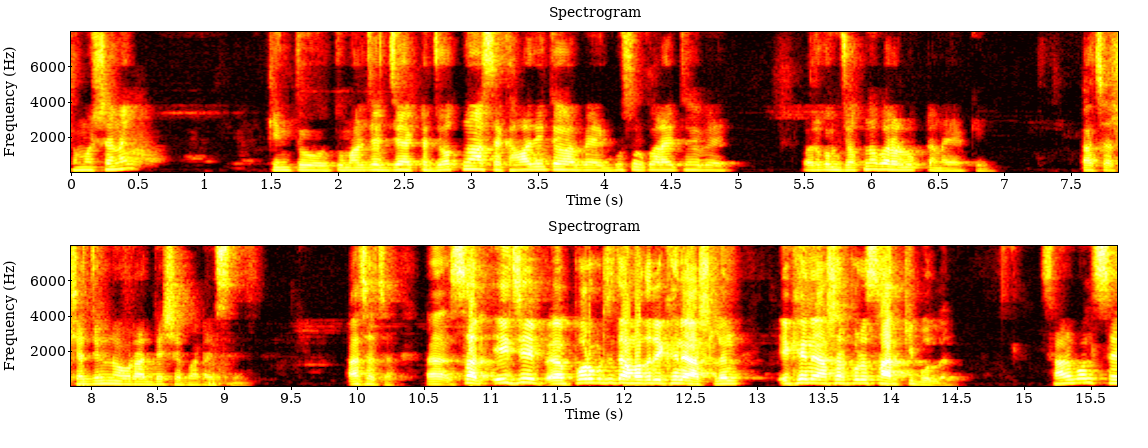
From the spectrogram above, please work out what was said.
সমস্যা নাই। কিন্তু তোমার যে যে একটা যত্ন আছে খাওয়া দিতে হবে গোসল করাইতে হবে ওরকম যত্ন করার লোকটা নাই আর কি। আচ্ছা আচ্ছা। সেজন্য ওরা দেশে পাঠাইছে। আচ্ছা আচ্ছা। স্যার এই যে পরবর্তীতে আমাদের এখানে আসলেন এখানে আসার পরে স্যার কি বললেন? স্যার বলছে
